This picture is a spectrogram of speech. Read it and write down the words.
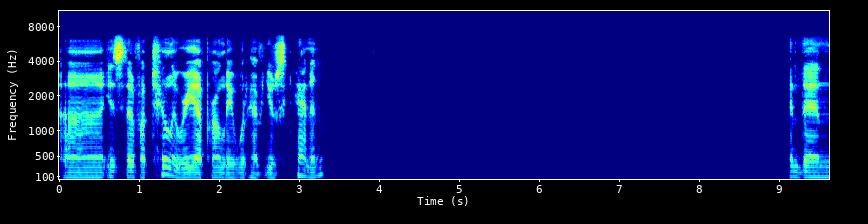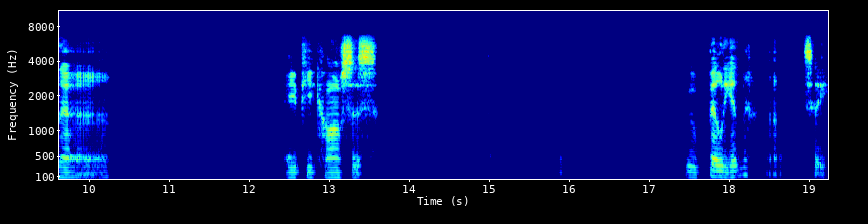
Uh, instead of artillery, I probably would have used cannon. And then uh, AP cost 2 billion. Uh, let's see.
